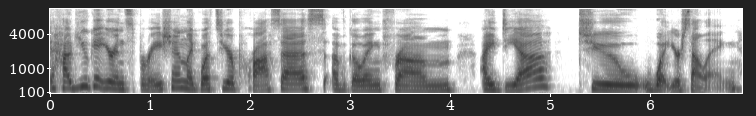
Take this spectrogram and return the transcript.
how do you get your inspiration? Like what's your process of going from idea to what you're selling?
